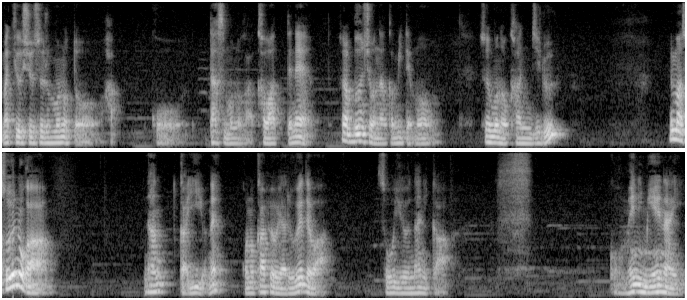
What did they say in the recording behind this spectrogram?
まあ吸収するものとはこう出すものが変わってねそれは文章なんか見てもそういうものを感じる？でまあそういうのがなんかいいよね。このカフェをやる上ではそういう何かこう目に見えない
